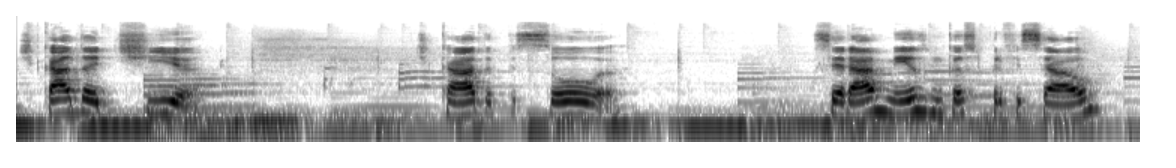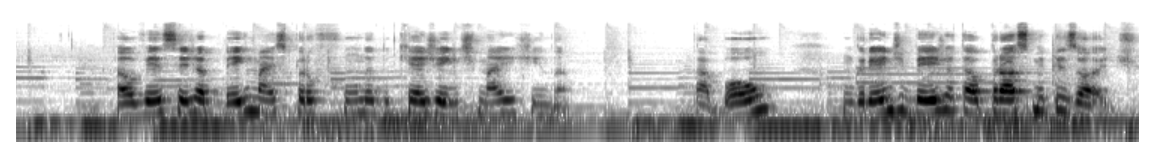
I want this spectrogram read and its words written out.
de cada dia, de cada pessoa, será mesmo que é superficial? Talvez seja bem mais profunda do que a gente imagina. Tá bom? Um grande beijo até o próximo episódio.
